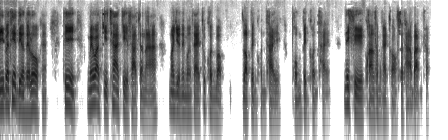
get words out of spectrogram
มีประเทศเดียวในโลกฮะที่ไม่ว่ากี่ชาติกี่ศาสนา มาอยู่ในเมืองไทยทุกคนบอก เราเป็นคนไทย ผมเป็นคนไทย นี่คือความสำคัญของสถาบันครับ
